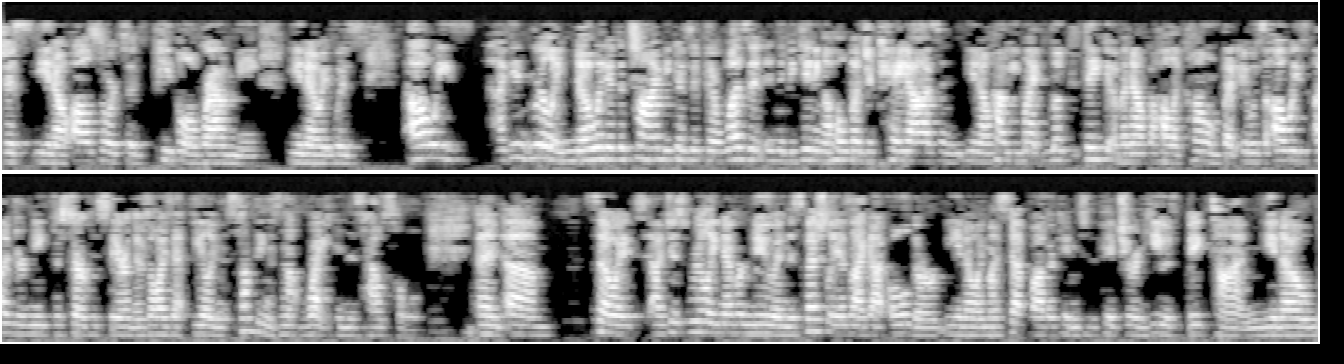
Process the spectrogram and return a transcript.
just, you know, all sorts of people around me. You know, it was always I didn't really know it at the time because if there wasn't in the beginning a whole bunch of chaos and, you know, how you might look, think of an alcoholic home, but it was always underneath the surface there and there's always that feeling that something is not right in this household. And, um, so it's, I just really never knew, and especially as I got older, you know, and my stepfather came into the picture and he was big time, you know,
